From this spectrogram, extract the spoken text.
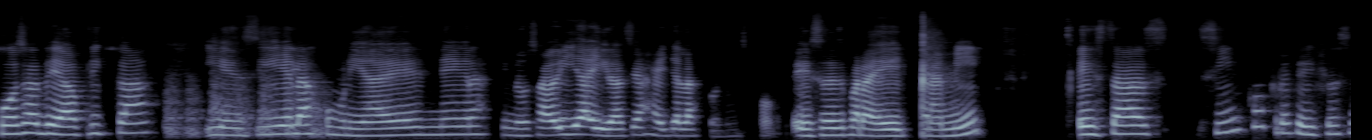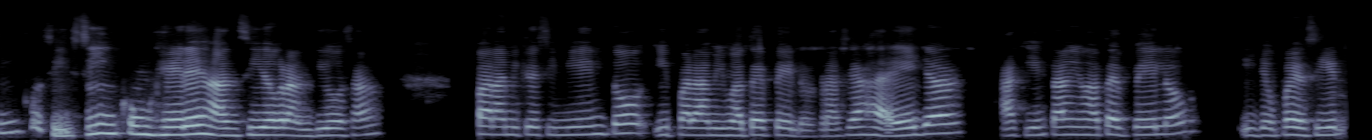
cosas de África y en sí de las comunidades negras que no sabía y gracias a ella las conozco. Eso es para, ella, para mí. Estas cinco, creo que dijo cinco, sí, cinco mujeres han sido grandiosas para mi crecimiento y para mi mata de pelo. Gracias a ellas, aquí está mi mata de pelo y yo puedo decir,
